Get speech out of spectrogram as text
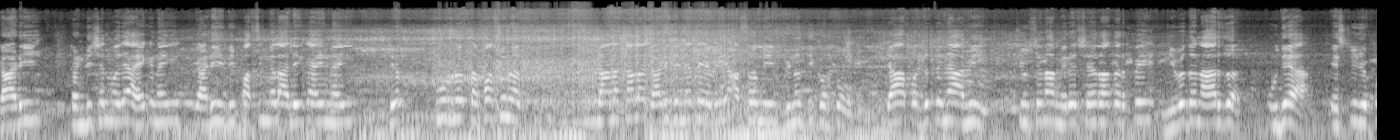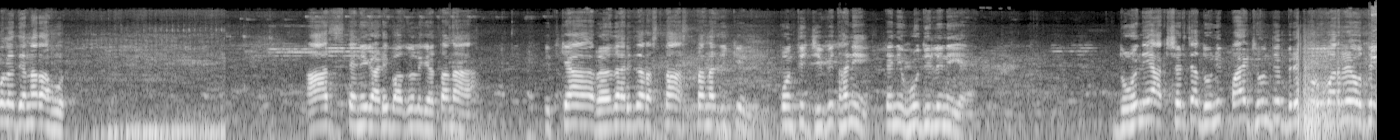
गाडी कंडिशनमध्ये आहे की नाही? गाडी रिपासिंगला आली का नाही? हे पूर्ण तपासूनच चालकाला गाडी देण्यात यावी असं मी विनंती करतो. त्या पद्धतीने आम्ही शिवसेना मिरज शहरातर्फे निवेदन अर्ज उद्या एस टी डेपोला देणार आहोत. आज त्यांनी गाडी बाजूला घेताना इतक्या रहदारीचा रस्ता असताना देखील कोणती जीवितहानी त्यांनी होऊ दिली नाही आहे दोन्ही अक्षरच्या दोन्ही पाय ठेवून ते ब्रेक उभारले होते.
